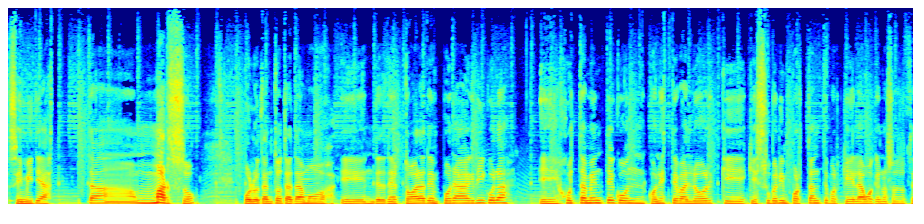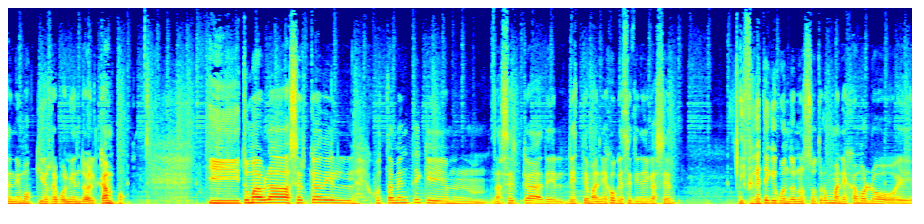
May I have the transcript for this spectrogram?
se emite hasta marzo por lo tanto, tratamos eh, de tener toda la temporada agrícola eh, justamente con, este valor que, es súper importante porque el agua que nosotros tenemos que ir reponiendo del campo. Y tú me hablas acerca del, justamente que, mm, acerca de este manejo que se tiene que hacer. Y fíjate que cuando nosotros manejamos, lo, eh,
